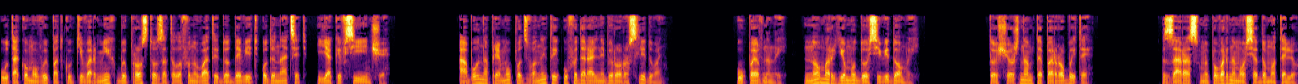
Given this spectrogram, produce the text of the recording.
У такому випадку ківер міг би просто зателефонувати до 911, як і всі інші або напряму подзвонити у Федеральне бюро розслідувань. Упевнений, номер йому досі відомий. То що ж нам тепер робити? Зараз ми повернемося до мотелю.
